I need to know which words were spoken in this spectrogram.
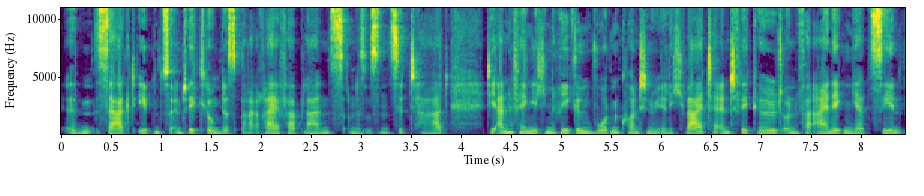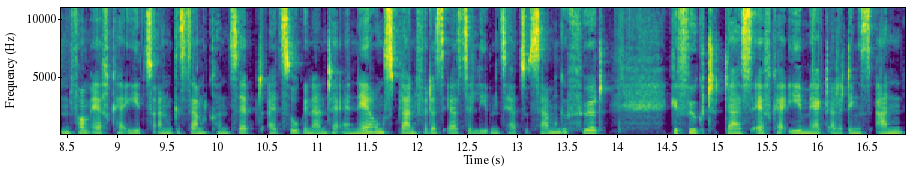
äh, sagt eben zur Entwicklung des Reiferplans, und das ist ein Zitat, die anfänglichen Regeln wurden kontinuierlich weiterentwickelt und vor einigen Jahrzehnten vom FKE zu einem Gesamtkonzept als sogenannter Ernährungsplan für das erste Lebensjahr zusammengeführt. Gefügt das FKE merkt allerdings an,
